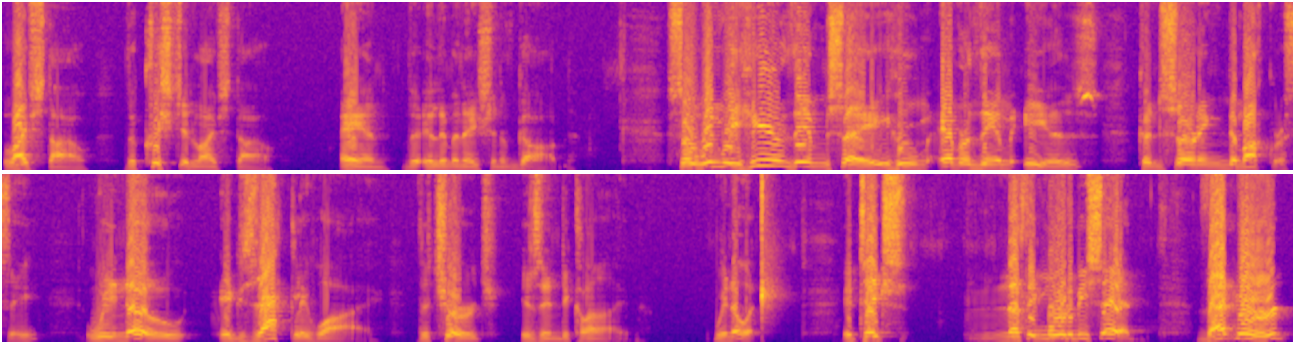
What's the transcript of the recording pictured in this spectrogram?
lifestyle, the Christian lifestyle, and the elimination of God. So when we hear them say, whomever them is, concerning democracy, we know exactly why the church is in decline. We know it. It takes nothing more to be said. That word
